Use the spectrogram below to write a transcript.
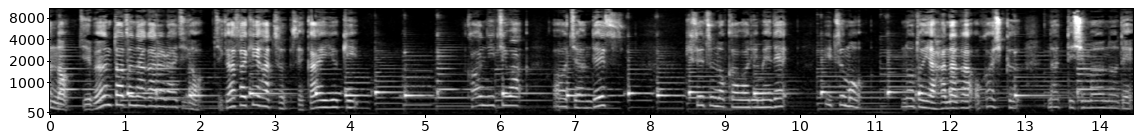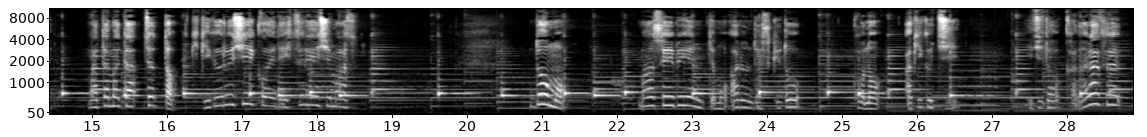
んの自分とつながるラジオ茅ヶ崎発世界行き。こんにちはおーちゃんです。季節の変わり目でいつも喉や鼻がおかしくなってしまうのでまたまたちょっと聞き苦しい声で失礼します。どうも慢性鼻炎でもあるんですけどこの秋口一度必ず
